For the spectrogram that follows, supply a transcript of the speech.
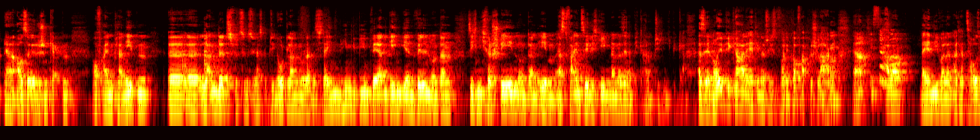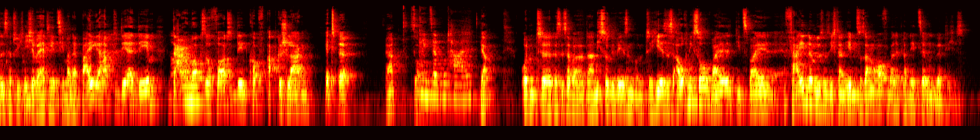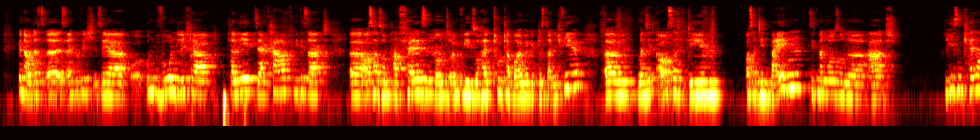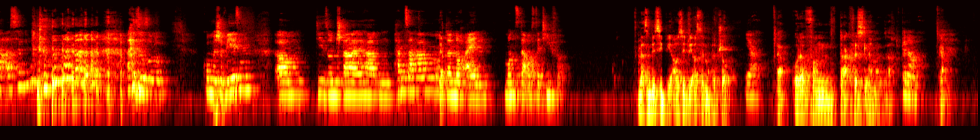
äh, außerirdischen Captain auf einen Planeten äh, äh, landet, beziehungsweise nicht, ob die notlanden oder dass sie dahin hingebeamt werden gegen ihren Willen und dann sich nicht verstehen und dann eben erst feindselig gegeneinander sind. Der Picard natürlich nicht Picard. Also der neue Picard, der hätte ihn natürlich sofort den Kopf abgeschlagen. Ja, Ist das aber naja, nie, weil er ein alter Zausel ist natürlich nicht, aber er hätte jetzt jemanden dabei gehabt, der dem Darmok sofort den Kopf abgeschlagen hätte. Ja, so. Klingt sehr brutal. Ja. Und äh, das ist aber da nicht so gewesen. Und hier ist es auch nicht so, weil die zwei Feinde müssen sich dann eben zusammenraufen, weil der Planet sehr unwirklich ist. Genau, das äh, ist ein wirklich sehr unwohnlicher Planet, sehr karg, wie gesagt. Äh, außer so ein paar Felsen und irgendwie so halb toter Bäume gibt es da nicht viel. Ähm, man sieht außerdem, außer den beiden, sieht man nur so eine Art Riesenkellerasseln. also so komische Wesen, ähm, die so einen stahlharten Panzer haben und Ja. dann noch ein Monster aus der Tiefe. Das ein bisschen wie aussieht wie aus der Muppet Show. Ja, Ja. Oder von Dark Crystal haben wir gesagt. genau. Ja.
